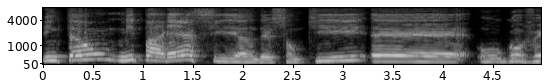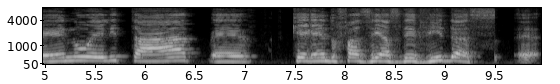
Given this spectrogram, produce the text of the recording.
Então, me parece, Anderson, que é, o governo ele está é, querendo fazer as devidas, é,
